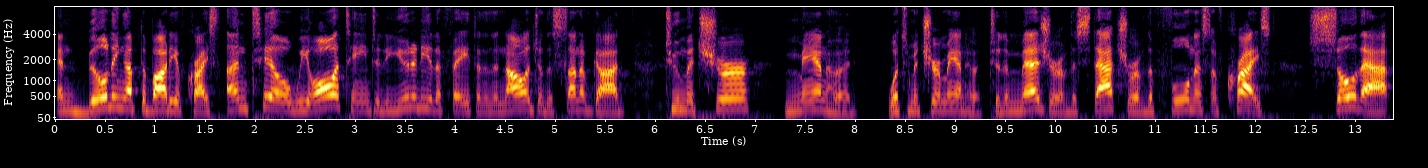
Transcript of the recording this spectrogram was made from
and building up the body of Christ until we all attain to the unity of the faith and the knowledge of the Son of God to mature manhood. What's mature manhood? To the measure of the stature of the fullness of Christ, so that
